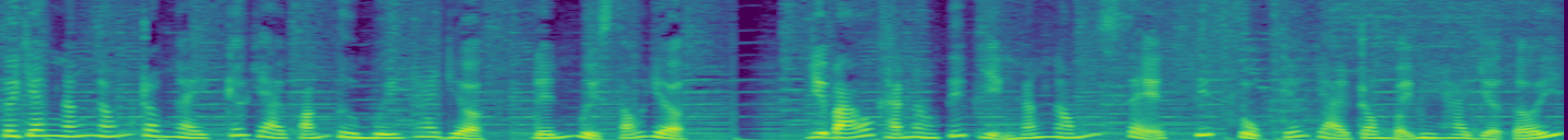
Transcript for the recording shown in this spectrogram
Thời gian nắng nóng trong ngày kéo dài khoảng từ 12 giờ đến 16 giờ. Dự báo khả năng tiếp diện nắng nóng sẽ tiếp tục kéo dài trong 72 giờ tới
